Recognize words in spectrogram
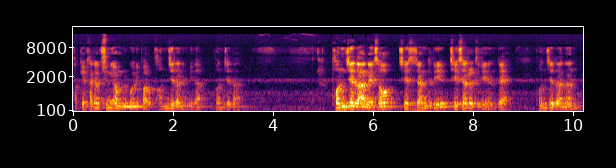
밖에 가장 중요한 물건이 바로 번제단입니다. 번제단. 번제단에서 제사장들이 제사를 드리는데 번제단은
